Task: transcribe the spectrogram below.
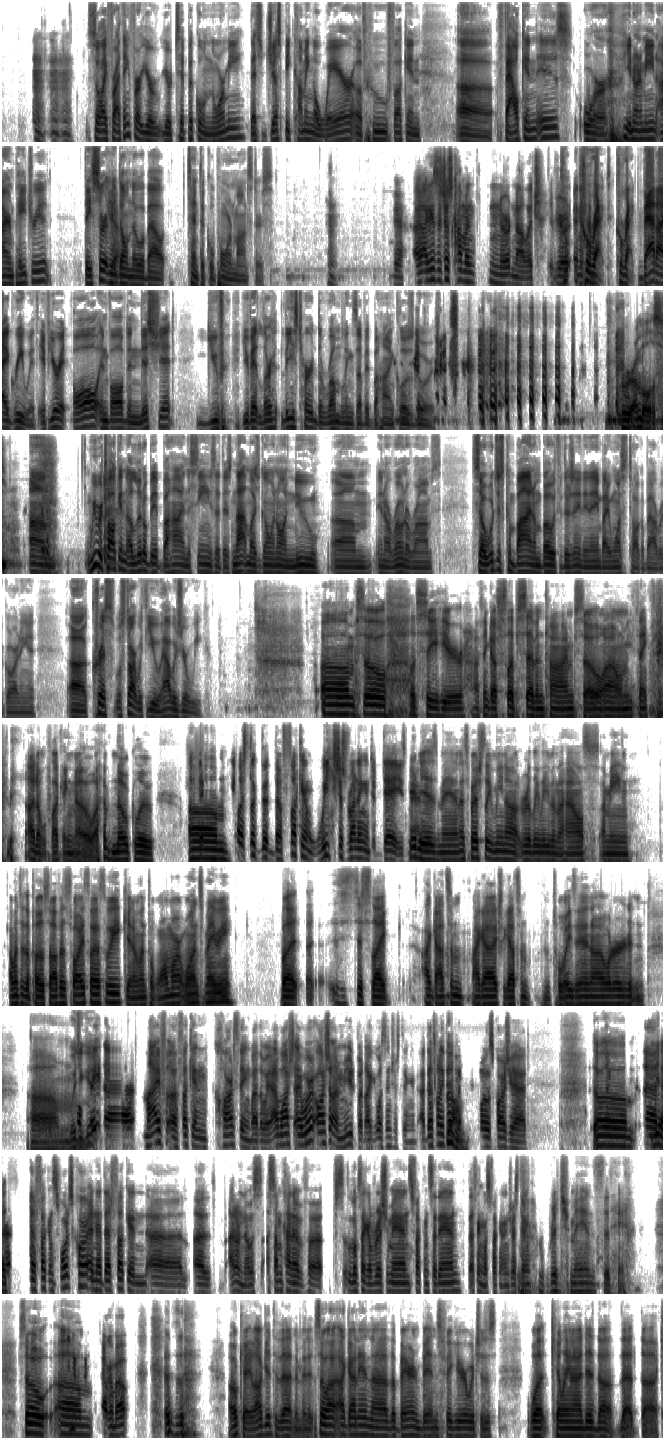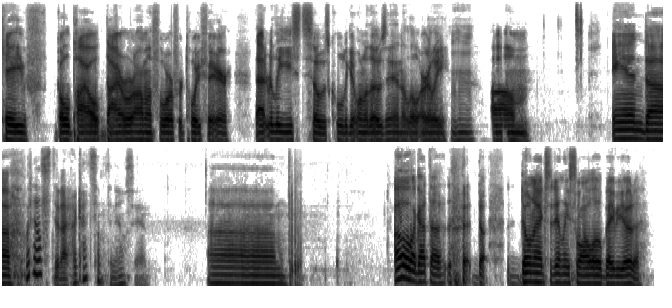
Mm, So, like, for I think for your your typical normie that's just becoming aware of who fucking uh, Falcon is, or you know what I mean, Iron Patriot, they certainly Yeah. don't know about tentacle porn monsters. Yeah. I, I guess it's just common nerd knowledge. If you're Cor- any correct, correct. That I agree with. If you're at all involved in this shit, you've you've at lear- least heard the rumblings of it behind closed doors. Rumbles. Um, we were talking a little bit behind the scenes that there's not much going on new um, in our Rona ROMs. So we'll just combine them both if there's anything that anybody wants to talk about regarding it. Uh, Chris, we'll start with you. How was your week? Um, so let's see here. I think I've slept seven times. So uh, let me think. I don't fucking know. I have no clue. Um, Plus, look, the, the fucking week's just running into days, man. it is, man. Especially me not really leaving the house. I mean, I went to the post office twice last week, and I went to Walmart once, maybe. But uh, it's just like I got some. I got actually got some toys in. I ordered and. Um, What'd you Oh, get? great uh, live uh, fucking car thing, by the way. I watched. I wa- watched it on mute, but like it was interesting. I definitely did Oh. one of those cars you had. um, Uh, yes. That fucking sports car, and then that fucking uh, uh, I don't know, some kind of uh, looks like a rich man's fucking sedan. That thing was fucking interesting. rich man's sedan. So, um, Talking about. okay, I'll get to that in a minute. So I, I got in uh, the Baron Benz figure, which is what Kelly and I did uh, that uh, cave gold pile diorama for for Toy Fair. That released, so it was cool to get one of those in a little early. hmm Um, and uh, what else did I? I got something else in. Um, oh, I got the don't accidentally swallow Baby Yoda.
